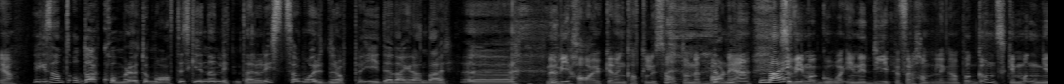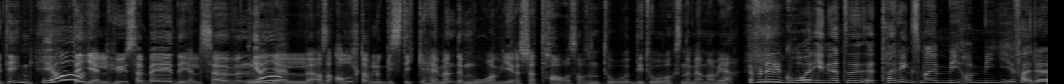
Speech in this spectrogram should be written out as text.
Ja. Ikke sant? Og da kommer det automatisk inn en liten terrorist som ordner opp i det der greiene der. Uh... Men vi har jo ikke den katalysatoren et barn er, så vi må gå inn i dype forhandlinger på ganske mange ting. ja! Det gjelder husarbeid, det gjelder søvn, Ja. det gjelder altså alt av logistikk i heimen. Det må vi rett og slett ta oss av som to, de to voksne mennene vi er. ja, for dere går inn i et, et terreng som my, har mye færre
